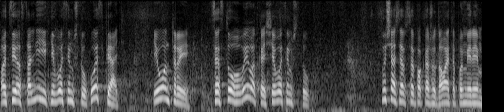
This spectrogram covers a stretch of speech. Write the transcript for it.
оці остальні їхні 8 штук. Ось 5. І он 3. Це з того виводка ще 8 штук. Ну, зараз я все покажу. Давайте поміряємо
